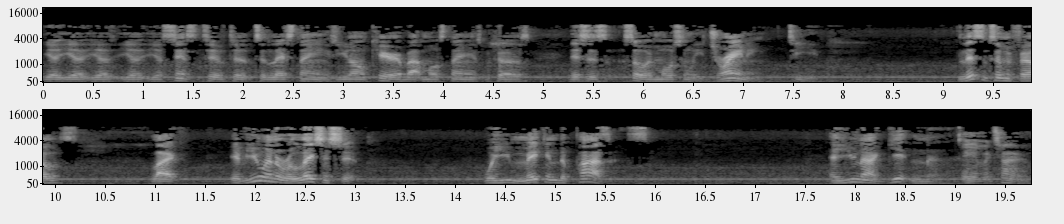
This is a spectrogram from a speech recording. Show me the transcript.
You're you're you're you're, you're sensitive to, to less things. You don't care about most things because this is so emotionally draining to you. Listen to me, fellas. Like, if you're in a relationship where you making deposits and you're not getting none, In return,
